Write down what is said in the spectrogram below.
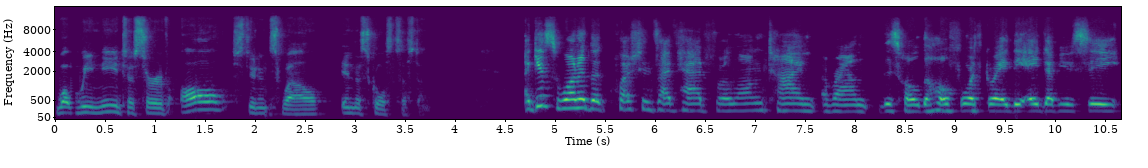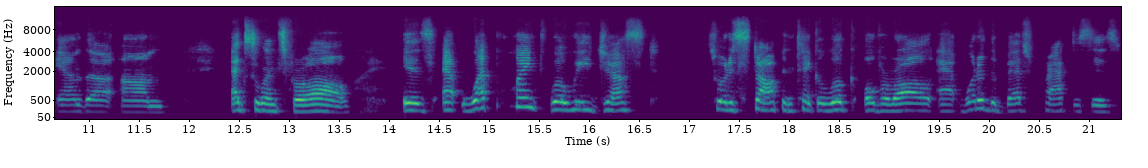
what we need to serve all students well in the school system. I guess one of the questions I've had for a long time around this whole the whole fourth grade, the AWC and the um, Excellence for All, is at what point will we just sort of stop and take a look overall at what are the best practices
